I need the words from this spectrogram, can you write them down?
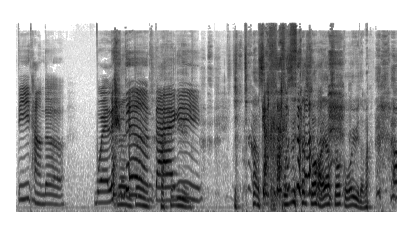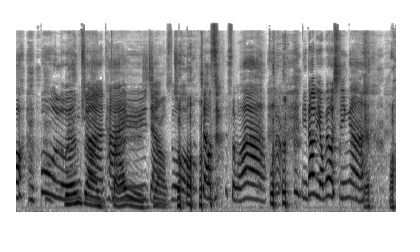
第一堂的。不会认真台语，这样说不是要说好要说国语的吗？哦，不轮转台语讲座叫做什么啊？你到底有没有心啊？好，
